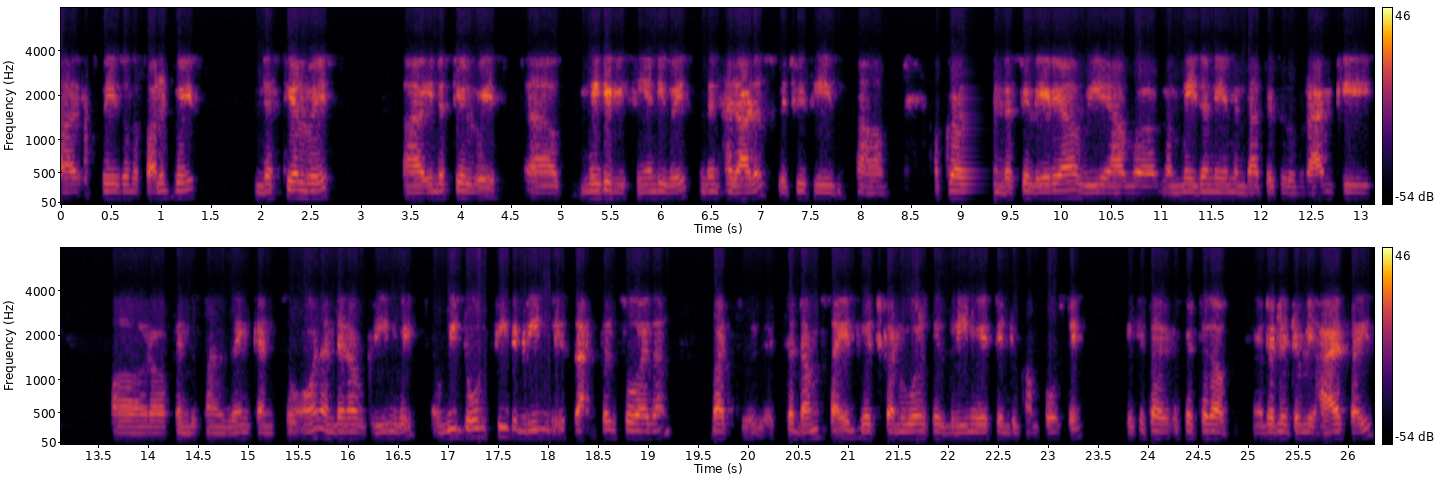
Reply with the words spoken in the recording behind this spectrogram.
Uh, it's based on the solid waste, industrial waste, uh, industrial waste, uh, majorly C&D waste, and then hazardous, which we see across industrial area. We have a major name in that because of Ramky, or of Hindustan Zinc and so on, and then of green waste. We don't see the green waste landfill so as but it's a dump site which converts the green waste into composting. If it's a, if it's a relatively higher size,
